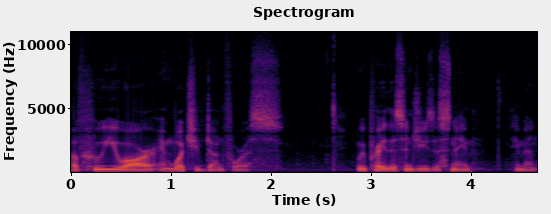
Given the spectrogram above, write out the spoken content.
of who you are and what you've done for us. We pray this in Jesus' name. Amen.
